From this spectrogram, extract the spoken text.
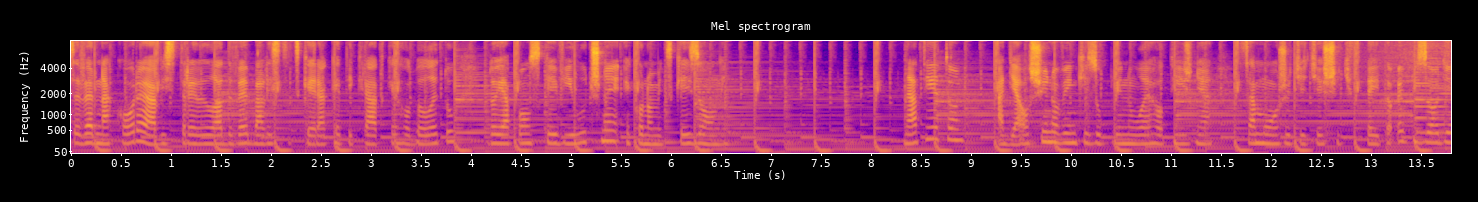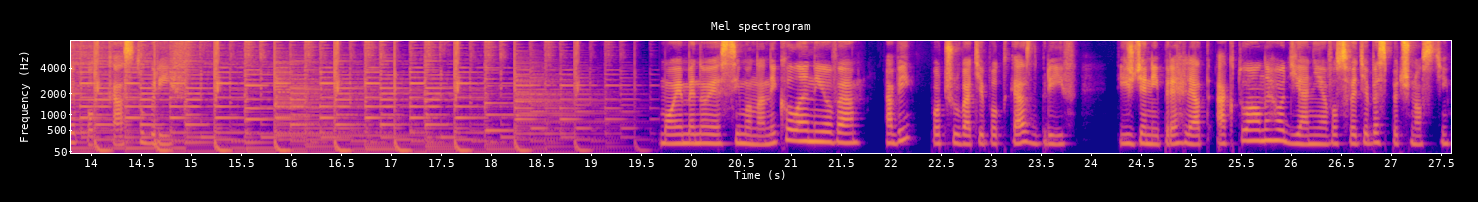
Severná Kórea vystrelila dve balistické rakety krátkeho doletu do japonskej výlučnej ekonomickej zóny. Na tieto a ďalšie novinky z uplynulého týždňa sa môžete tešiť v tejto epizóde podcastu Brief. Moje meno je Simona Nikoléniová a vy počúvate podcast Brief, týždenný prehľad aktuálneho diania vo svete bezpečnosti.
